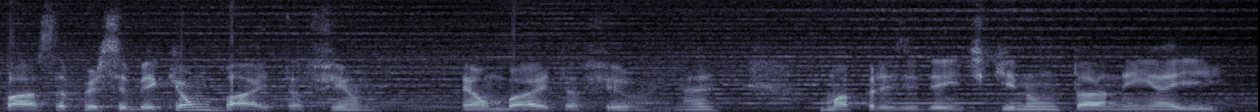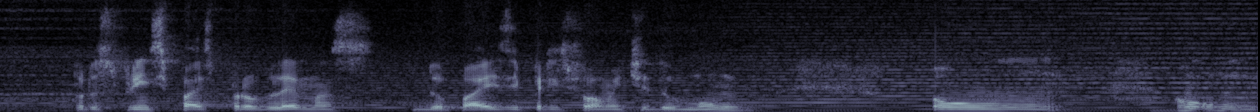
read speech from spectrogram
passa a perceber que é um baita filme. É um baita filme, né? Uma presidente que não está nem aí para os principais problemas do país e principalmente do mundo. Um, um,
